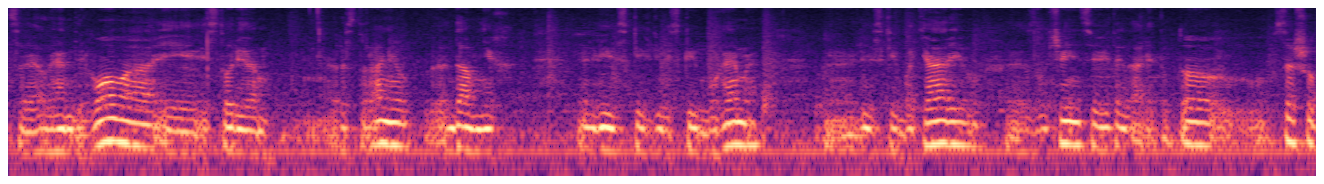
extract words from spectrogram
Це легенди Львова і історія ресторанів е, давніх львівських, львівських богеми, е, львівських батярів, е, злочинців і так далі. Тобто все, що е,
